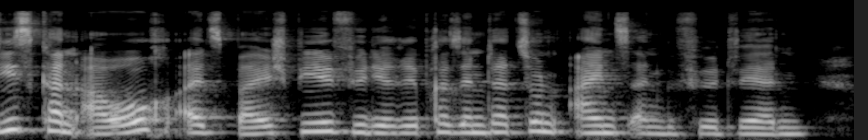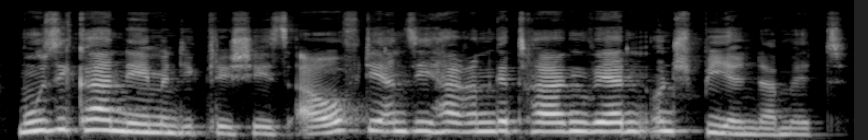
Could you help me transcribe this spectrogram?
Dies kann auch als Beispiel für die Repräsentation 1 angeführt werden. Musiker nehmen die Klischees auf, die an sie herangetragen werden, und spielen damit.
